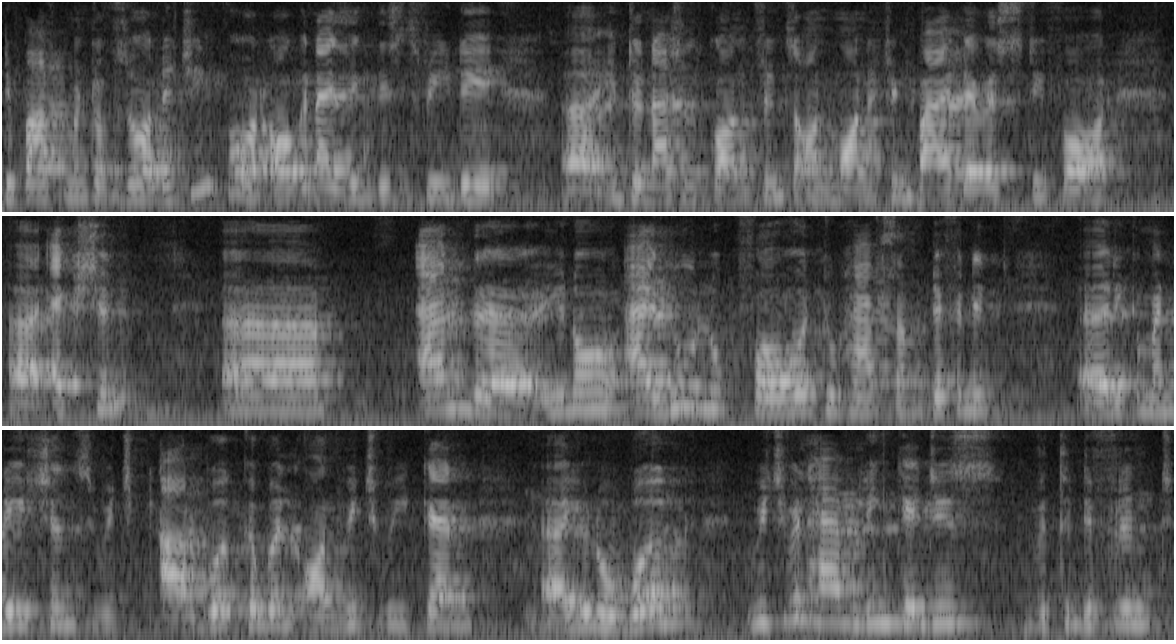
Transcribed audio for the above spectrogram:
Department of Zoology for organizing this three-day uh, international conference on monitoring biodiversity for uh, action. Uh, and, you know, I do look forward to have some definite uh, recommendations which are workable on which we can uh, you know work which will have linkages with different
